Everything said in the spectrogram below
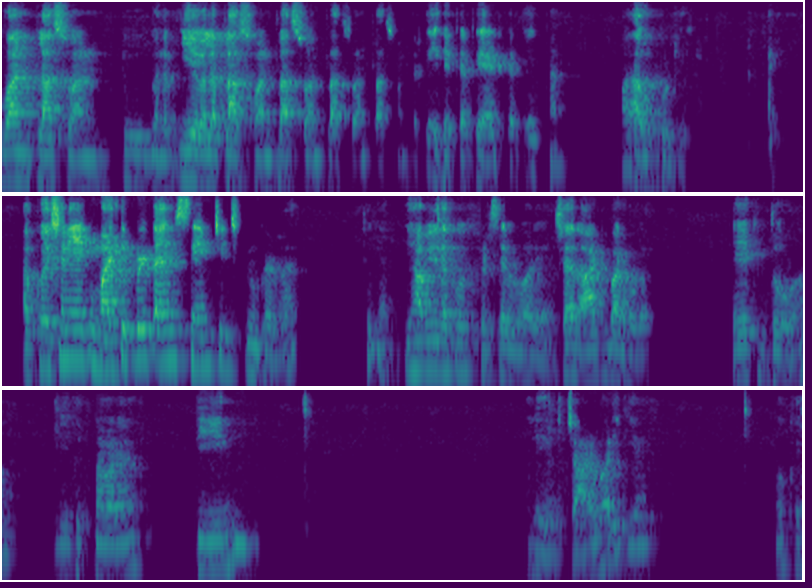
वन प्लस वन टू मतलब ये वाला plus one plus one plus one plus one करके एक एक करके ऐड करके इतना और आउटपुट लिखा। अब क्वेश्चन ये है कि मल्टीपल टाइम सेम चीज़ क्यों कर रहा है? ठीक है? यहाँ भी देखो फिर से गया शायद आठ बार होगा। एक दो हाँ, ये कितना बार है तीन। ये चार बार ही किया। ओके।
